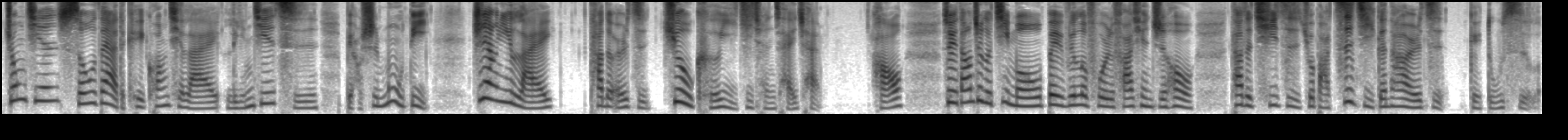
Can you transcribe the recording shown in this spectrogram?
中间 so that 可以框起来连接词，表示目的。这样一来，他的儿子就可以继承财产。好，所以当这个计谋被 Villefort 发现之后，他的妻子就把自己跟他儿子给毒死了。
